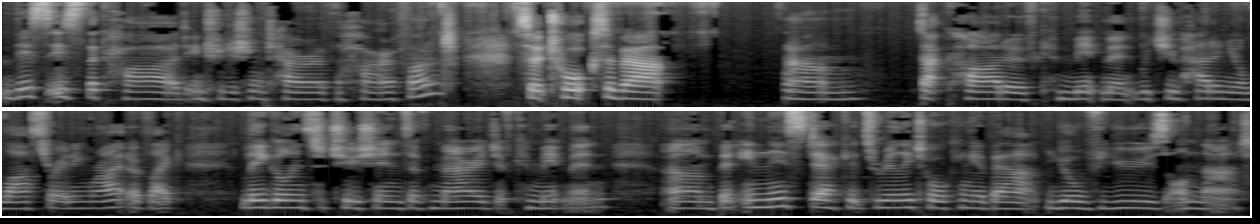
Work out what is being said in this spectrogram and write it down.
this is the card in traditional tarot of the Hierophant. So it talks about um, that card of commitment, which you had in your last reading, right? Of like legal institutions, of marriage, of commitment. Um, but in this deck, it's really talking about your views on that.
